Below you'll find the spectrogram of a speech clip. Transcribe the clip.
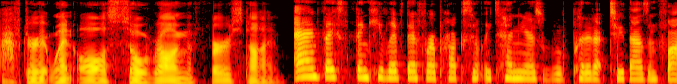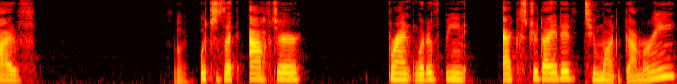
After it went all so wrong the first time. And they think he lived there for approximately 10 years. We'll put it at 2005, So like, which is like after Brent would have been extradited to Montgomery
